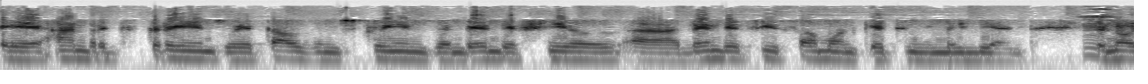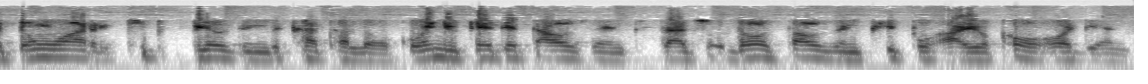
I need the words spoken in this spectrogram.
a hundred streams or a thousand streams, and then they feel, uh, then they see someone getting a million. Mm. You know, don't worry, keep building the catalog. When you get a thousand, that's those thousand people are your core audience.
